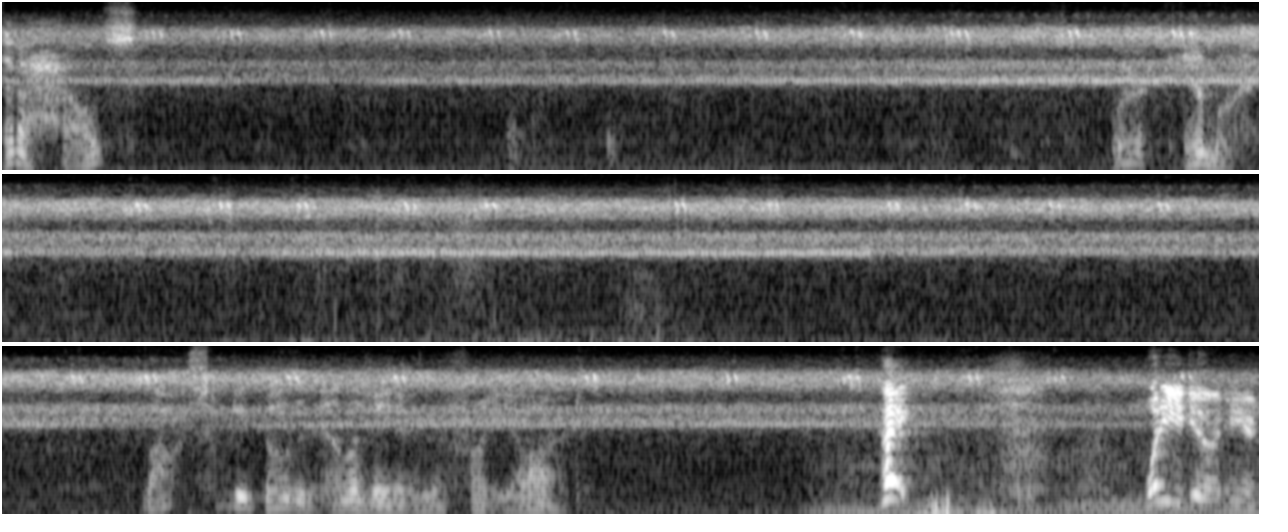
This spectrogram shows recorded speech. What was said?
that a house? Where am I? Why would somebody build an elevator in their front yard? Hey! What are you doing here?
